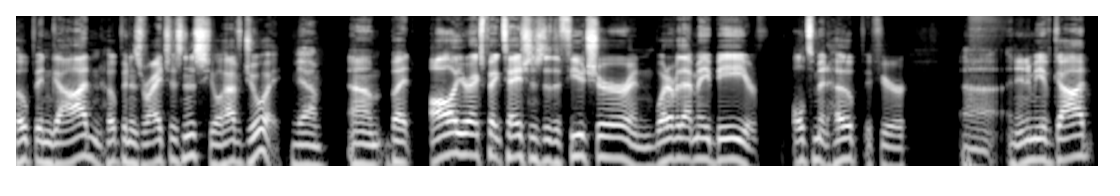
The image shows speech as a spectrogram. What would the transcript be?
hope in God and hope in his righteousness, you'll have joy. Yeah. Um, but all your expectations of the future and whatever that may be, your ultimate hope, if you're uh, an enemy of God,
